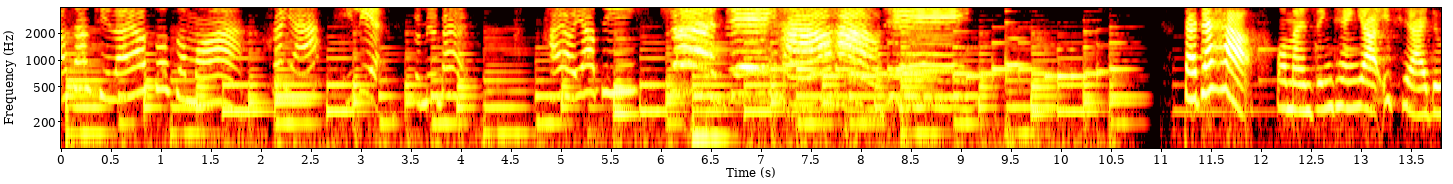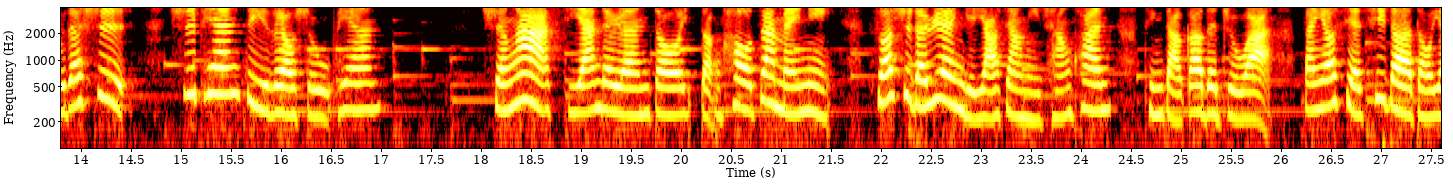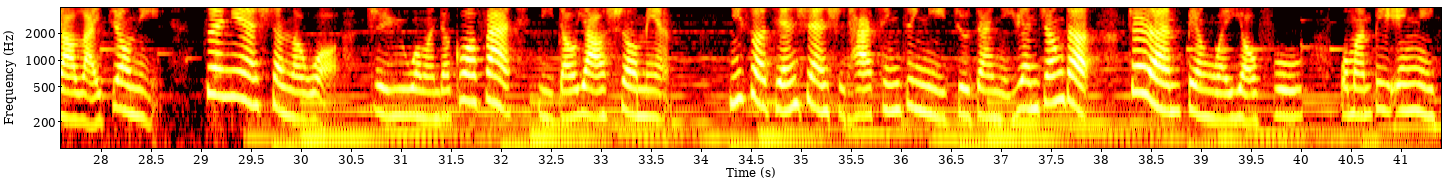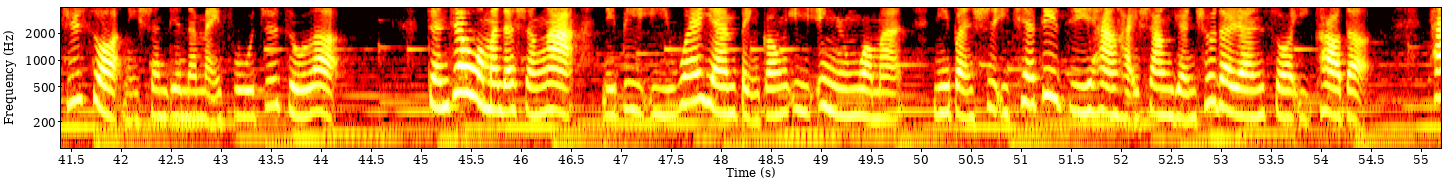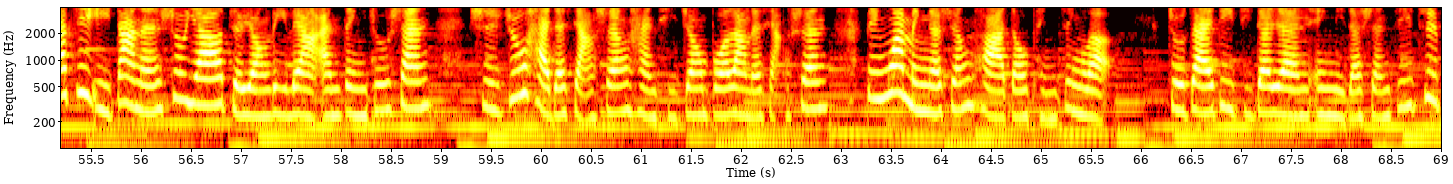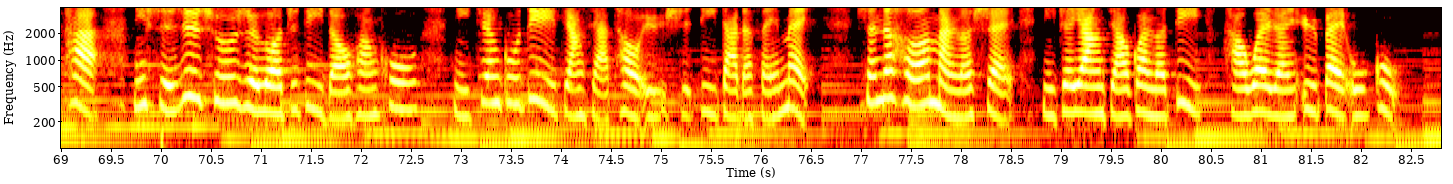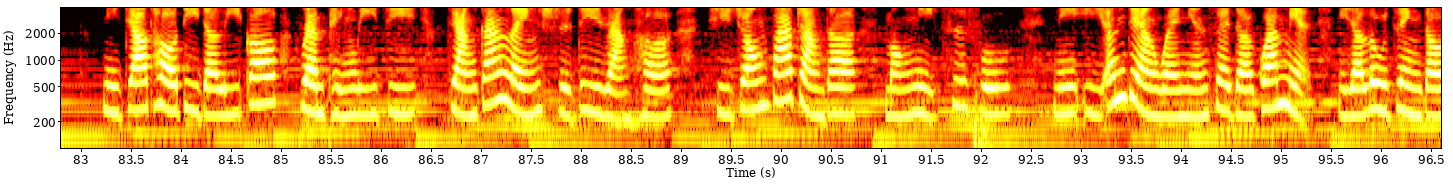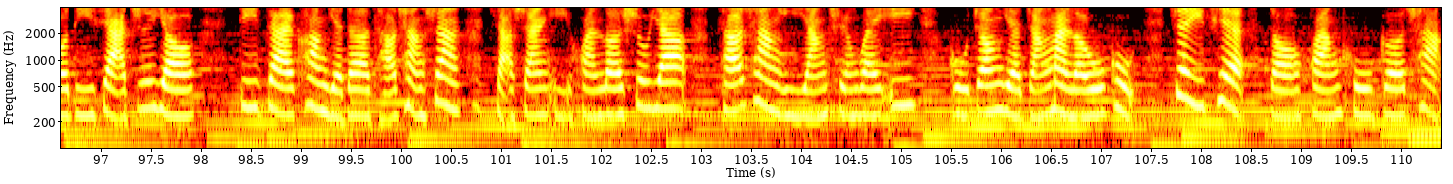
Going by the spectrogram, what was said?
早上起来要做什么啊？刷牙、洗脸、整棉被，还有要听《圣经》，好好听。大家好，我们今天要一起来读的是诗篇第六十五篇。神啊，喜安的人都等候赞美你，所许的愿也要向你偿还。听祷告的主啊，凡有血气的都要来救你。罪孽胜了我，至于我们的过犯，你都要赦免。你所拣选使他亲近你，住在你院中的，这人便为有福。我们必因你居所、你圣殿的美福知足了。拯救我们的神啊，你必以威严秉公义应允我们。你本是一切地极和海上远处的人所倚靠的。他既以大能束腰，就用力量安定诸山，使诸海的响声和其中波浪的响声，并万民的喧哗都平静了。住在地极的人因你的神迹惧怕，你使日出日落之地都欢呼。你眷顾地，降下透雨，使地大的肥美。神的河满了水，你这样浇灌了地，好为人预备五谷。你浇透地的犁沟，润平犁脊，降甘霖，使地软和，其中发长的，蒙你赐福。你以恩典为年岁的冠冕，你的路径都滴下脂油。滴在旷野的草场上，小山以欢乐束腰，草场以羊群为衣，谷中也长满了五谷，这一切都欢呼歌唱。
